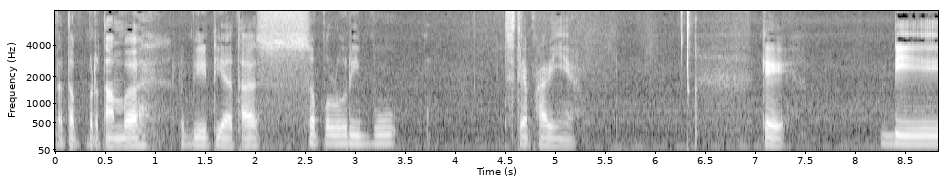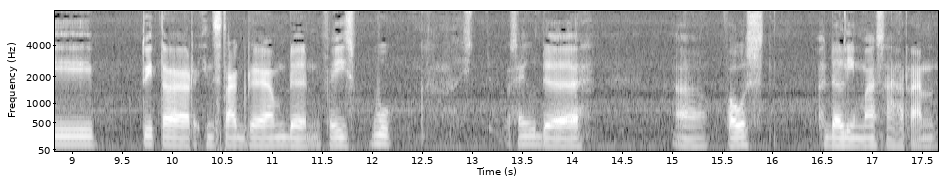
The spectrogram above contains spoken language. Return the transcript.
Tetap bertambah lebih di atas 10 ribu setiap harinya. Oke. Di Twitter, Instagram, dan Facebook. Saya udah uh, post ada lima saran.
